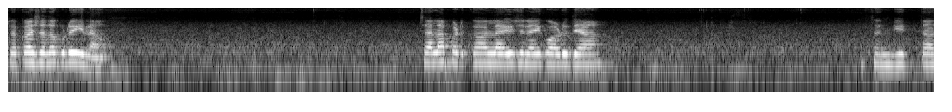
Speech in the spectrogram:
प्रकाश दादा कुठे गेला? चला पटकन लाईव्हची लाईक वाढू द्या. संगीता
